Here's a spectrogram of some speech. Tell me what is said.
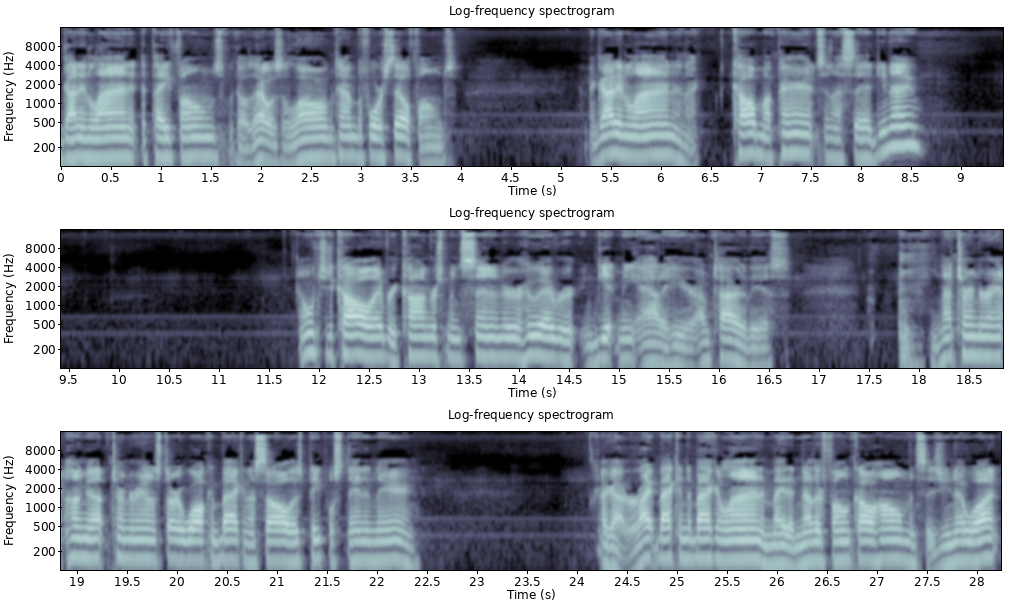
got in line at the payphones because that was a long time before cell phones. I got in line and I called my parents and I said, You know, I want you to call every congressman, senator, whoever, and get me out of here. I'm tired of this. and I turned around, hung up, turned around, and started walking back, and I saw all those people standing there. And I got right back in the back of the line and made another phone call home and says, You know what?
